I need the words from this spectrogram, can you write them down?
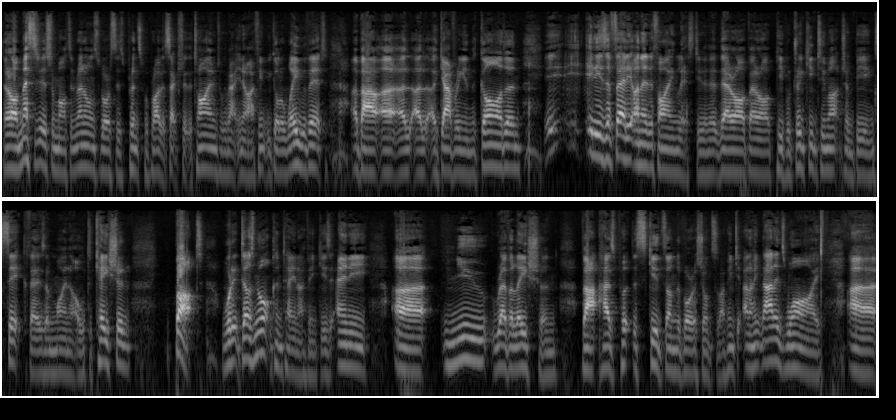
There are messages from Martin Reynolds, Boris's principal private secretary at the time, talking about, you know, I think we got away with it, about a, a, a gathering in the garden. It, it is a fairly unedifying list. You know, there are there are people drinking too much and being sick. There's a minor altercation, but what it does not contain, I think, is any uh, new revelation that has put the skids under Boris Johnson. I think, and I think that is why, uh,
